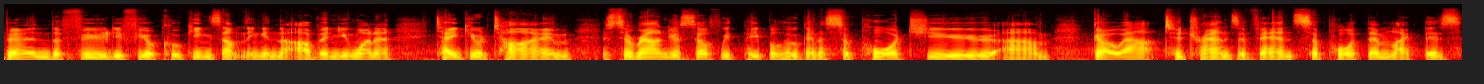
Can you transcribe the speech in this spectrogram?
burn the food if you're cooking something in the oven. You want to take your time. Surround yourself with people who are going to support you. Um, go out to trans events, support them. Like there's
